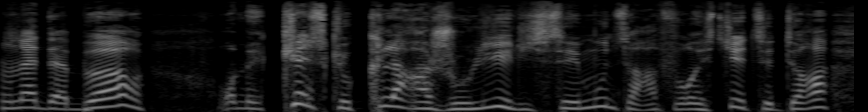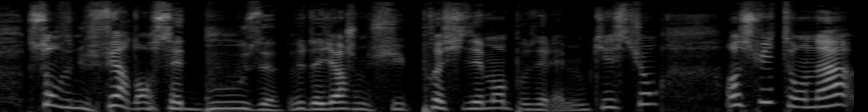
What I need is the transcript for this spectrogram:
on a d'abord Oh mais qu'est-ce que Clara Jolie, Elise Moon, Sarah Forestier, etc. sont venus faire dans cette bouse? D'ailleurs, je me suis précisément posé la même question. Ensuite, on a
